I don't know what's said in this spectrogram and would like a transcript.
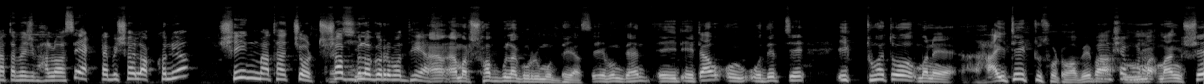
মাথা বেশ ভালো আছে। একটা বিষয় লক্ষণীয় শিং মাথা চোট সবগুলো গরুর মধ্যেই আছে। আমার সবগুলা গরুর মধ্যেই আছে। এবং দেখেন এটাও ওদের চেয়ে একটু হয়তো মানে হাইটে একটু ছোট হবে বা মাংসে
